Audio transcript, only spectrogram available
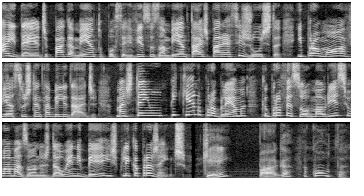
A ideia de pagamento por serviços ambientais parece justa e promove a sustentabilidade, mas tem um pequeno problema que o professor Maurício Amazonas da UNB explica para gente. Quem paga a conta?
